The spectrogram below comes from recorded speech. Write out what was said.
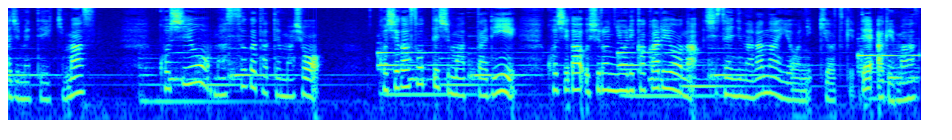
始めていきます。腰をまっすぐ立てましょう。腰が反ってしまったり腰が後ろに寄りかかるような姿勢にならないように気をつけてあげます。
